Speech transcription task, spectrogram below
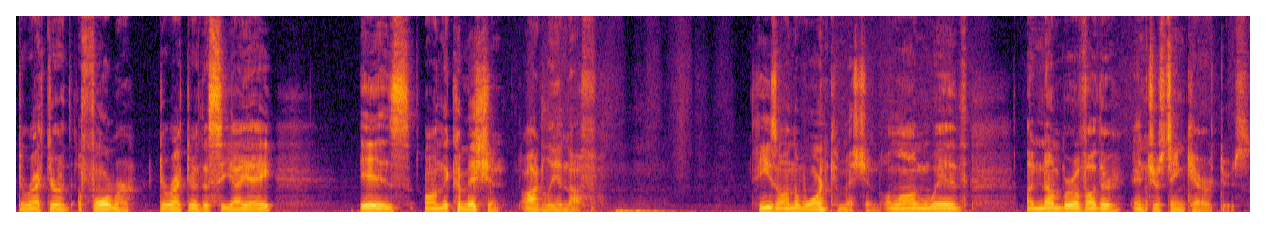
director of a former director of the CIA, is on the commission, oddly enough. He's on the Warren Commission, along with a number of other interesting characters.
